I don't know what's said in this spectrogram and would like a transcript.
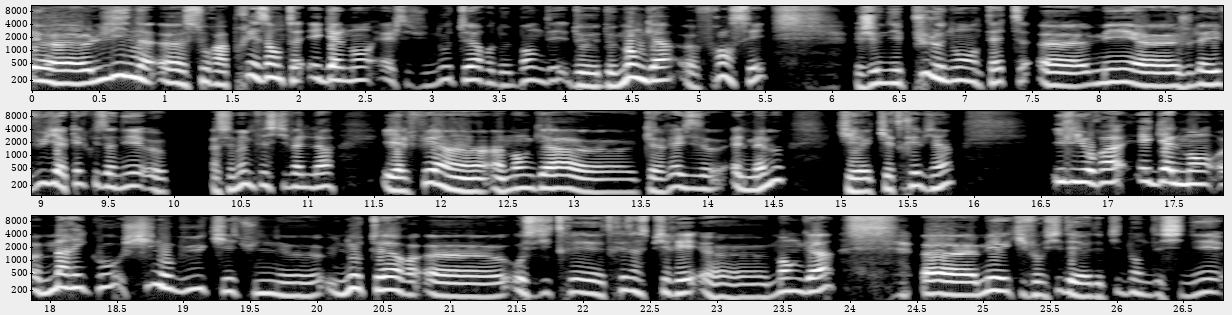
Euh, Lynn sera présente également. Elle, c'est une auteure de, bande de, manga français. Je n'ai plus le nom en tête, mais je l'avais vu il y a quelques années à ce même festival-là, et elle fait un, manga qu'elle réalise elle-même, qui est très bien. Il y aura également euh, Mariko Shinobu, qui est une, euh, auteure euh, aussi très inspirée manga, mais qui fait aussi des, des petites bandes dessinées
